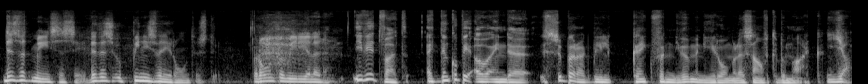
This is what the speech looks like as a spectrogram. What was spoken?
Dis wat mense sê. Dit is opinies wat die rond is doen. Rondom hierdie hele ding. Jy weet wat? Ek dink op die ou einde Super Rugby kyk vir nuwe maniere om hulle self te bemark. Ja.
